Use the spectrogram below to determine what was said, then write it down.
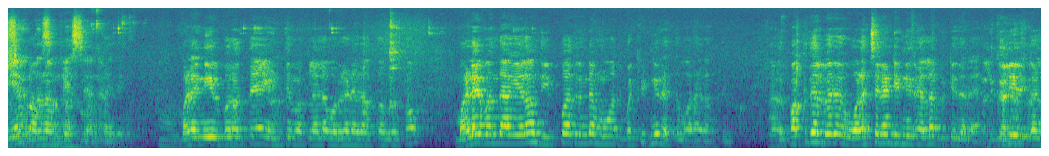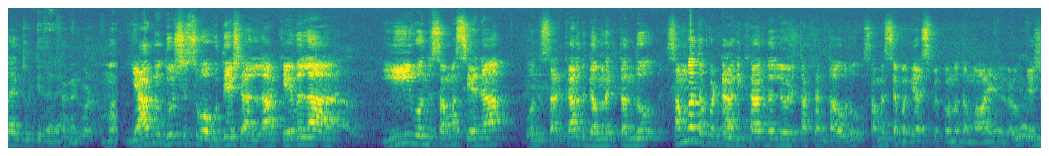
ಸೇಮ್ ಪ್ರಾಬ್ಲಮ್ ಫೇಸ್ ಮಾಡ್ತಾ ಮಳೆ ನೀರು ಬರುತ್ತೆ ಹೆಂಡತಿ ಮಕ್ಕಳೆಲ್ಲ ಹೊರಗಡೆ ಹಾಕೋಬೇಕು. ಮಳೆ ಬಂದಾಗ ಬಂದಾಗೆಲ್ಲ ಒಂದು ಇಪ್ಪತ್ತರಿಂದ ಮೂವತ್ತು ಬಕೆಟ್ ನೀರ್ ಎತ್ತು ಹೊರಗೆ ಹಾಕ್ತೀವಿ. ಪಕ್ಕದಲ್ಲಿ ಬೇರೆ ಒಳಚರಂಡಿ ನೀರೆಲ್ಲ ಬಿಟ್ಟಿದ್ದಾರೆ. ಬಿಟ್ಟಿದ್ದಾರೆ. ಯಾರನ್ನು ದೂಷಿಸುವ ಉದ್ದೇಶ ಅಲ್ಲ. ಕೇವಲ ಈ ಒಂದು ಸಮಸ್ಯೆನ ಒಂದು ಸರ್ಕಾರದ ಗಮನಕ್ಕೆ ತಂದು ಸಂಬಂಧಪಟ್ಟ ಅಧಿಕಾರದಲ್ಲಿ ಇರ್ತಕ್ಕಂಥವರು ಸಮಸ್ಯೆ ಬಗೆಹರಿಸಬೇಕು ಅನ್ನೋದು ನಮ್ಮ ಆಯೋಗಗಳ ಉದ್ದೇಶ.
